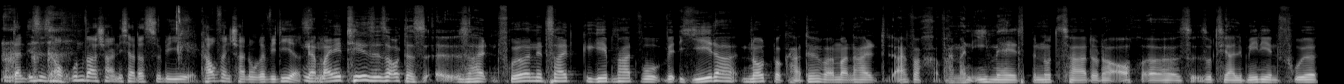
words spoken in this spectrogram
dann ist es auch unwahrscheinlicher, dass du die Kaufentscheidung revidierst. Ja, ne? meine These ist auch, dass äh, es halt früher eine Zeit gegeben hat, wo wirklich jeder ein Notebook hatte, weil man halt einfach, weil man E-Mails benutzt hat oder auch äh, so, soziale Medien früher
